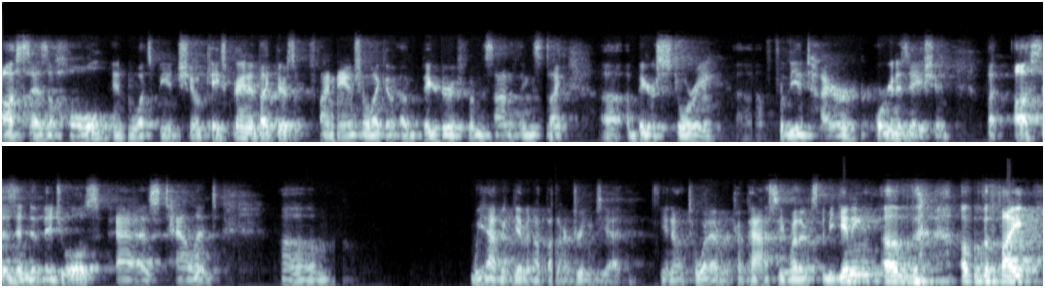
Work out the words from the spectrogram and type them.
us as a whole and what's being showcased granted like there's a financial like a, a bigger from the sound of things like uh, a bigger story uh, for the entire organization but us as individuals as talent um, we haven't given up on our dreams yet you know to whatever capacity whether it's the beginning of the, of the fight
